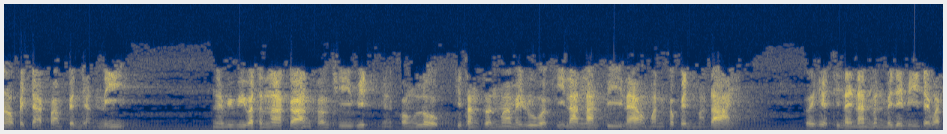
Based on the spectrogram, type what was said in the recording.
นอกไปจากความเป็นอย่างนี้ในวิวัฒนาการของชีวิตของโลกที่ตั้งต้นมาไม่รู้ว่ากี่ล้านล้านปีแล้วมันก็เป็นมาได้ โดยเหตุที่ในนั้นมันไม่ได้มีแต่วัต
